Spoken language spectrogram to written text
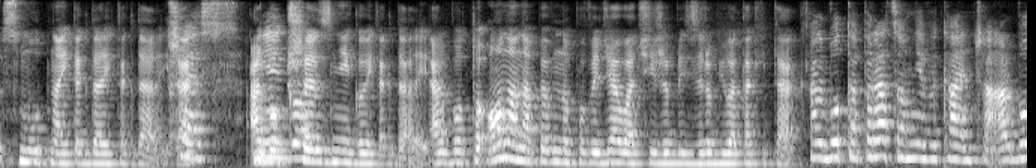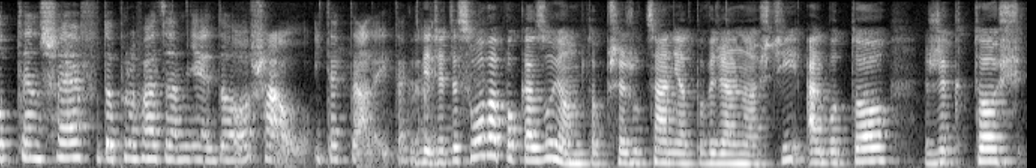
smutna i tak dalej, i tak dalej. tak? Przez Albo niego, przez niego i tak dalej. Albo to ona na pewno powiedziała ci, żebyś zrobiła tak i tak. albo ta praca mnie wykańcza, albo ten szef doprowadza mnie do szału i tak dalej, i tak dalej. Wiecie, te słowa pokazują to przerzucanie odpowiedzialności, albo to, że ktoś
